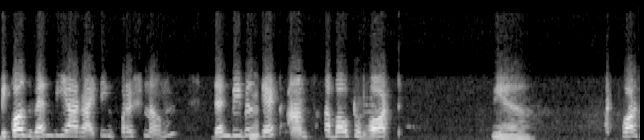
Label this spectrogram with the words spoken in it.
because when we are writing prashnam then we will get answer about what. Yeah. But for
